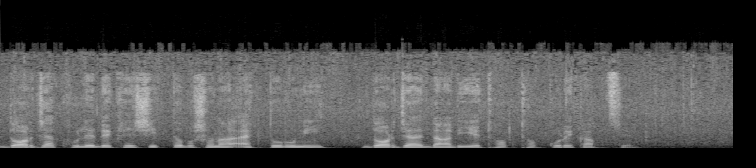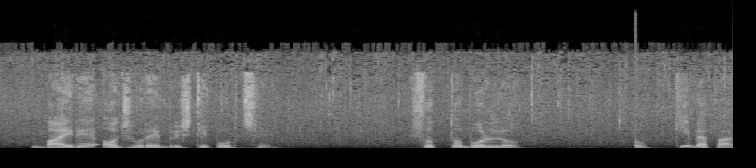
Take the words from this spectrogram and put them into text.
দরজা খুলে দেখে সিক্তবসনা এক তরুণী দরজায় দাঁড়িয়ে ঠক ঠক করে কাঁপছে। বাইরে অঝোরে বৃষ্টি পড়ছে। সত্য বলল "ও, কি ব্যাপার?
